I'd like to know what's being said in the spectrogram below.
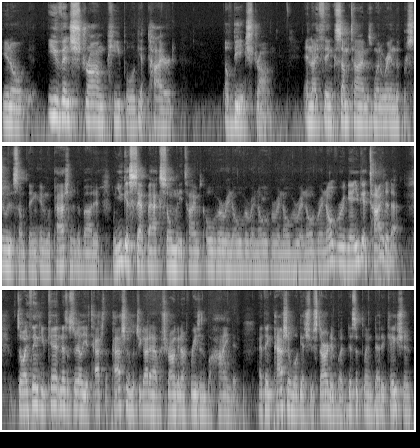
You know, even strong people get tired of being strong. And I think sometimes when we're in the pursuit of something and we're passionate about it, when you get set back so many times over and over and over and over and over and over again, you get tired of that. So I think you can't necessarily attach the passion, but you got to have a strong enough reason behind it. I think passion will get you started, but discipline, dedication,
